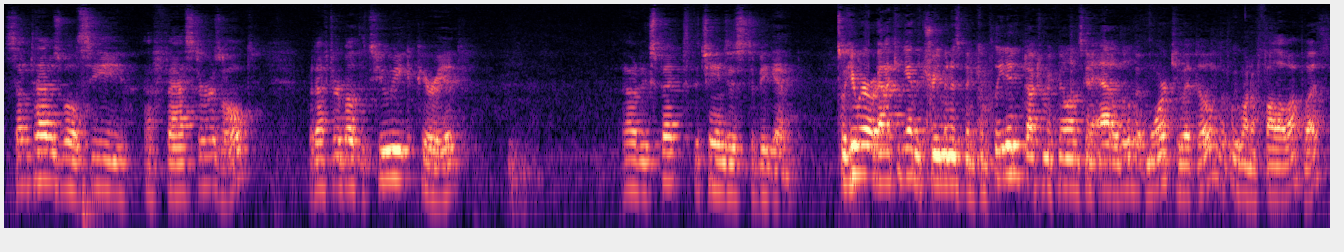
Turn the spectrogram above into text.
Sometimes we'll see a faster result, but after about the two week period, I would expect the changes to begin. So here we are back again. The treatment has been completed. Dr. MacMillan is going to add a little bit more to it, though, that we want to follow up with.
